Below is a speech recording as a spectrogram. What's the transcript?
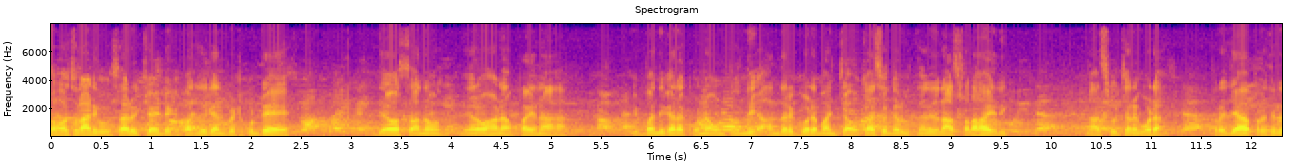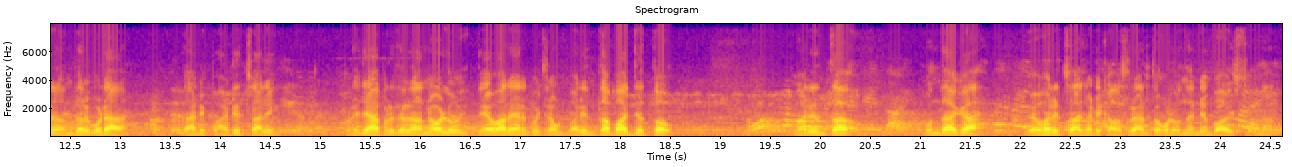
సంవత్సరానికి ఒకసారి వచ్చేటువంటి పద్ధతి కానీ పెట్టుకుంటే దేవస్థానం నిర్వహణ పైన ఇబ్బంది కలగకుండా ఉంటుంది. అందరికి కూడా మంచి అవకాశం కలుగుతుంది అనేది నా సలహా ఇది. నా సూచన కూడా ప్రజాప్రతినిధులందరూ కూడా దాన్ని పాటించాలి. ప్రజాప్రతినిధులు అన్నవాళ్ళు దేవాలయానికి వచ్చినప్పుడు మరింత బాధ్యతతో మరింత ఉందాగా వ్యవహరించాల్సిన అవసరం ఎంతో కూడా ఉందని నేను భావిస్తున్నాను.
